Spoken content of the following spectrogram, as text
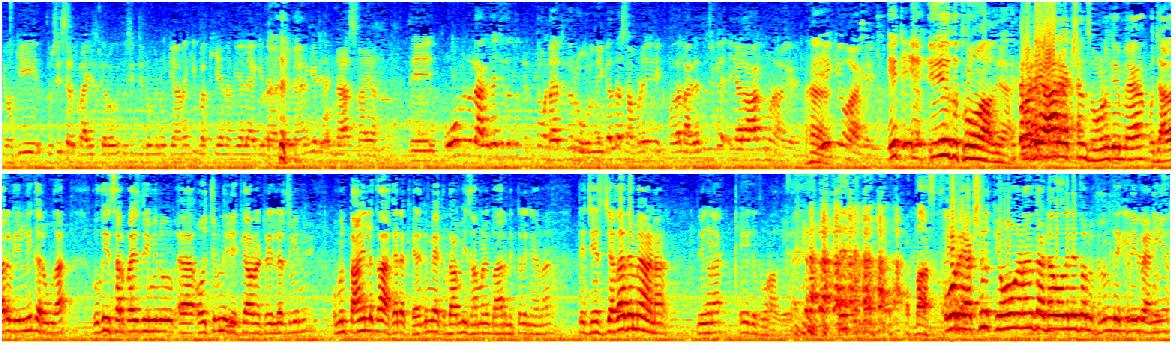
ਕਿਉਂਕਿ ਤੁਸੀਂ ਸਰਪ੍ਰਾਈਜ਼ ਕਰੋਗੇ, ਤੁਸੀਂ ਜਦੋਂ ਮੈਨੂੰ ਕਿਹਾ ਨਾ ਕਿ ਬੱਖੀਆਂ ਨਵੀਆਂ ਲੈ ਕੇ ਜਾਣੀਆਂ ਪੈਣਗੀਆਂ ਇੰਨਾ ਸੁਣਾਇਆ। ਤੇ ਉਹ ਮੈਨੂੰ ਲੱਗਦਾ ਜਦੋਂ ਤੁਹਾਡਾ ਜਦੋਂ ਰੋਲ ਨਿਕਲਦਾ ਸਾਹਮਣੇ ਇੱਕ ਪਤਾ ਲੱਗਦਾ ਤੁਸੀਂ ਕਿ ਯਾਰ ਆਹ ਕੌਣ ਆ ਗਿਆ। ਇਹ ਕਿਉਂ ਆ ਗਿਆ ਇਹ ਇਹ ਕਿੱਥੋਂ ਆ ਗਿਆ? ਤੁਹਾਡੇ ਆ ਰਿਐਕਸ਼ਨਸ ਹੋਣਗੇ ਮੈਂ ਜ਼ਿਆਦਾ ਰਿਵੀਲ ਨਹੀਂ ਕਰੂੰਗਾ ਕਿਉਂਕਿ ਸਰਪ੍ਰਾਈਜ਼ ਤੁਸੀਂ ਮੈਨੂੰ ਉਹ ਚ ਵੀ ਨਹੀਂ ਦੇਖਿਆ ਹੋਣਾ ਟ੍ਰੇਲਰ ਚ ਵੀ ਨਹੀਂ। ਉਹ ਮੈਨੂੰ ਤਾਂ ਹੀ ਲੁਕਾ ਕੇ ਰੱਖਿਆ ਕਿ ਮੈਂ ਇੱਕਦਮ ਹੀ ਸਾਹਮਣੇ ਬਾਹਰ ਨਿਕਲ ਗਿਆ ਨਾ। ਤੇ ਜਿਸ ਜਗ੍ਹਾ ਤੇ ਮੈਂ ਆਣਾ ਕਹਣਾ ਇਹ ਕਿੱਥੋਂ ਆ ਗਿਆ? ਬਸ। ਉਹ ਰਿਐਕਸ਼ਨ ਕਿਉਂ ਆਣਾ ਤੁਹਾਡਾ? ਉਹਦੇ ਲਈ ਤੁਹਾਨੂੰ ਫਿਲਮ ਦੇਖਣੀ ਪੈਣੀ ਹੈ।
